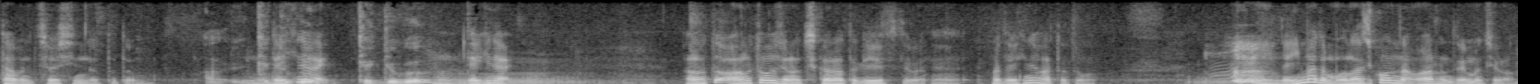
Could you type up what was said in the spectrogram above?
多分中止になったと思う。できない。局？結局、できない、あのとあの当時の力と技術ではねやっぱできなかったと思う。で今でも同じ困難はあるんでもちろん。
